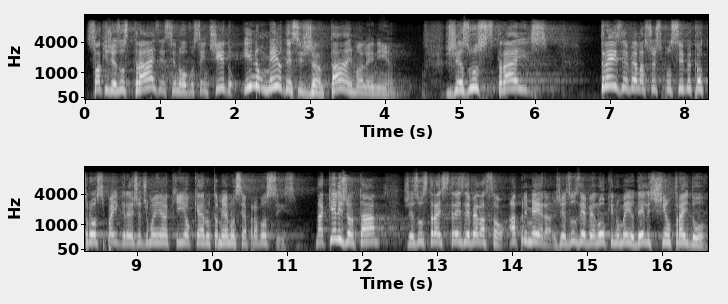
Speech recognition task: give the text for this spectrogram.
Só que Jesus traz esse novo sentido, e no meio desse jantar, irmã Leninha, Jesus traz Três revelações possíveis que eu trouxe para a igreja de manhã aqui, eu quero também anunciar para vocês. Naquele jantar, Jesus traz três revelações. A primeira, Jesus revelou que no meio deles tinha um traidor.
